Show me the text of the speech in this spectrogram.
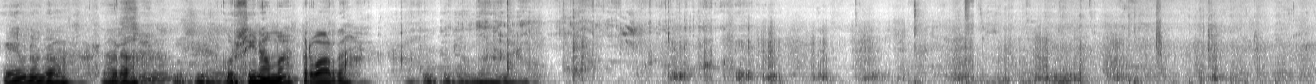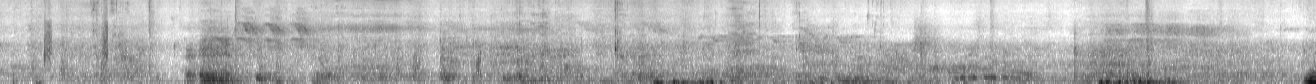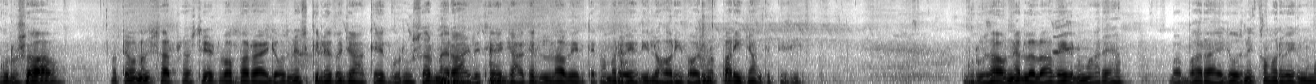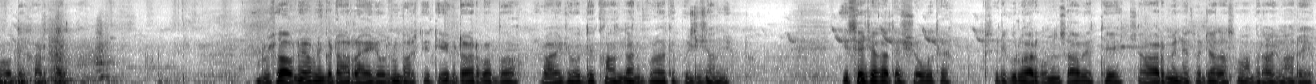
ਇਹ ਉਹਨਾਂ ਦਾ ਸਾਰਾ ਕੁਰਸੀਨਾਮਾ ਪਰਿਵਾਰ ਦਾ ਗੁਰੂ ਸਾਹਿਬ ਅਤੇ ਉਹਨਾਂ ਦੀ ਸਰਪ੍ਰਸਤ ਹੇਠ ਬਾਬਾ ਰਾਏ ਨੇ ਇਸ ਕਿਲੇ ਤੋਂ ਜਾ ਕੇ ਗੁਰੂਸਰ ਮਹਾਰਾਜ ਵਿਖੇ ਜਾ ਕੇ ਲੱਲਾ ਵੇਗ ਤੇ ਕਮਰ ਵੇਗ ਦੀ ਲਾਹੌਰੀ ਫੌਜ ਨਾਲ ਭਾਰੀ ਜੰਗ ਕੀਤੀ ਸੀ। ਗੁਰੂ ਸਾਹਿਬ ਨੇ ਲੱਲਾ ਵੇਗ ਨੂੰ ਮਾਰਿਆ, ਬਾਬਾ ਰਾਏ ਜੋਧ ਨੇ ਕਮਰ ਵੇਗ ਨੂੰ ਮੌਤ ਦੇ ਘਾਟ ਉਤਾਰ ਦਿੱਤਾ। ਗੁਰੂ ਸਾਹਿਬ ਨੇ ਆਪਣੀ ਗਟਾਰ ਰਾਏ ਜੋਧ ਨੂੰ ਬਖਸ਼ ਦਿੱਤੀ, ਇਹ ਗਟਾਰ ਬਾਬਾ ਰਾਜੋਤ ਦੇ ਖਾਨਦਾਨ ਕੋਲ ਤੇ ਪੁੱਜੀ ਜਾਂਦੀ ਇਸੇ ਜਗ੍ਹਾ ਤੇ ਸ਼ੋਤ ਹੈ। ਸ੍ਰੀ ਗੁਰੂ ਹਰਗੋਬਿੰਦ ਸਾਹਿਬ ਇੱਥੇ 4 ਮਹੀਨੇ ਤੋਂ ਜ਼ਿਆਦਾ ਸਮਾਂ ਬਿਰਾਜਮਾਨ ਰਹੇ।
